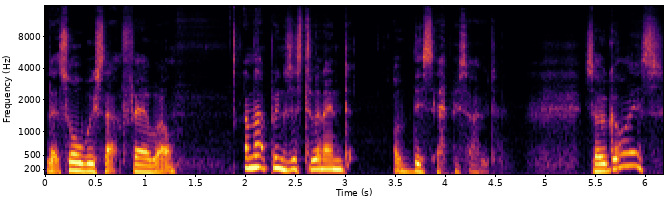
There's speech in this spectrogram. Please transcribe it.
let's all wish that farewell. And that brings us to an end of this episode. So, guys,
